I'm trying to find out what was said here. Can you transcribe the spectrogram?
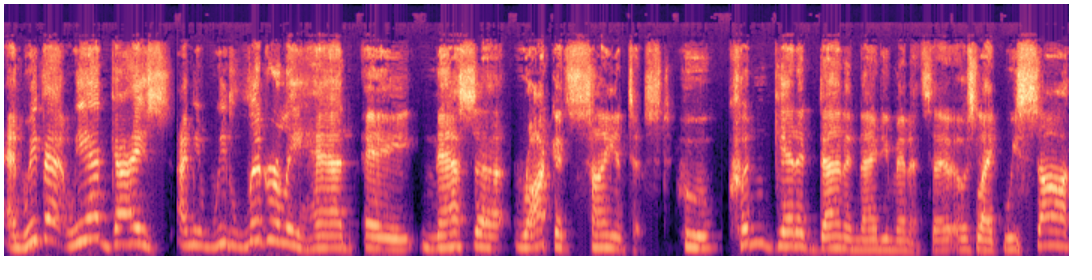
and we've had, we had guys, I mean, we literally had a NASA rocket scientist who couldn't get it done in 90 minutes. It was like we saw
